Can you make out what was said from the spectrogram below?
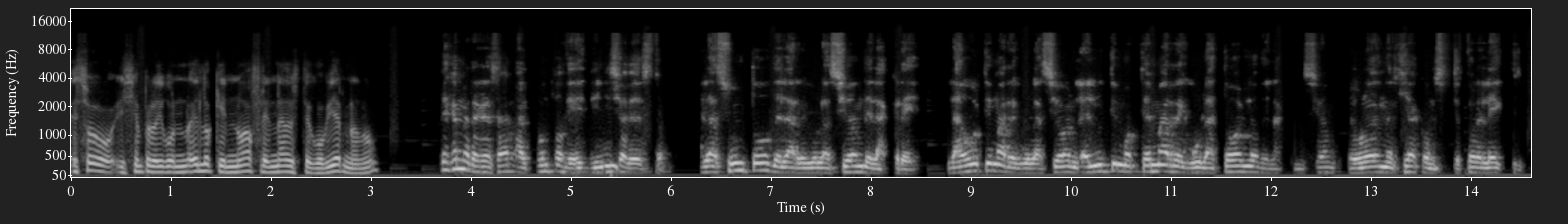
eso y siempre lo digo, no es lo que no ha frenado este gobierno, ¿no? Déjame regresar al punto de, inicio de esto. El asunto de la regulación de la CRE la última regulación, el último tema regulatorio de la Comisión Reguladora de Energía con el sector eléctrico.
